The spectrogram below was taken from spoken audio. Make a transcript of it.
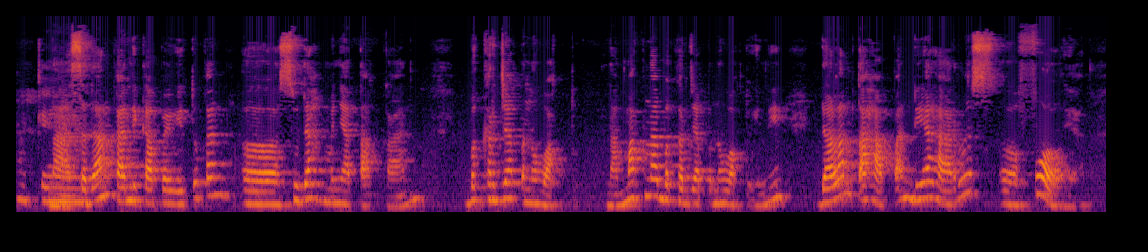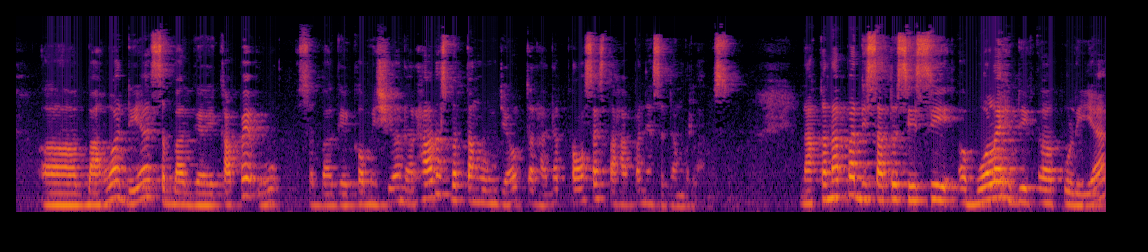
Oke. Nah, sedangkan di KPU itu kan eh, sudah menyatakan bekerja penuh waktu. Nah, makna bekerja penuh waktu ini dalam tahapan dia harus eh, full ya. Eh, bahwa dia sebagai KPU, sebagai komisioner harus bertanggung jawab terhadap proses tahapan yang sedang berlangsung. Nah, kenapa di satu sisi eh, boleh di eh, kuliah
